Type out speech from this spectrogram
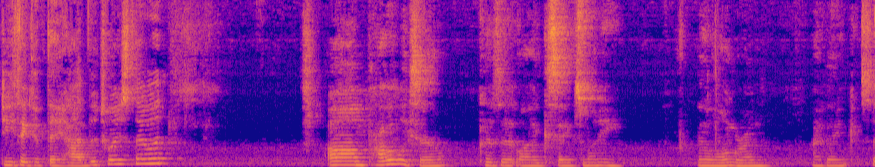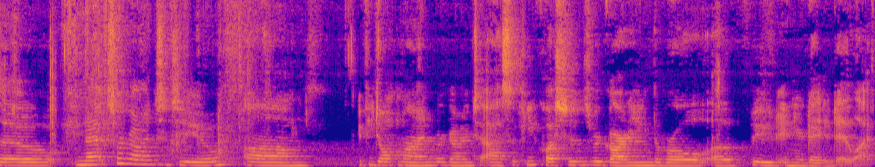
Do you think if they had the choice, they would? Um, probably so, because it like saves money in the long run. I think. So next we're going to do, um, if you don't mind, we're going to ask a few questions regarding the role of food in your day-to-day life.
